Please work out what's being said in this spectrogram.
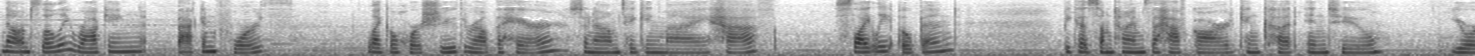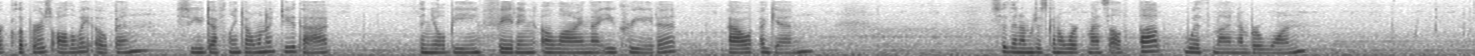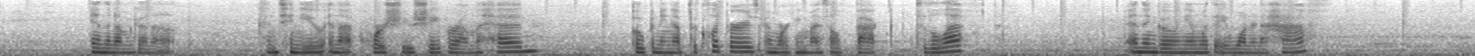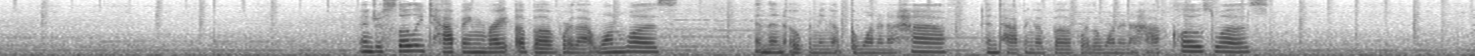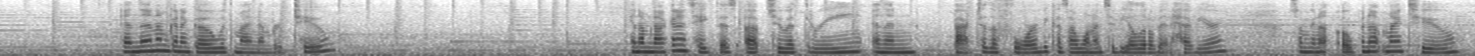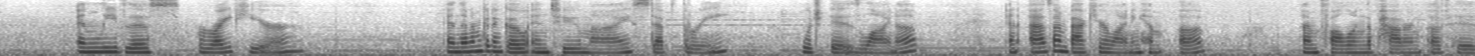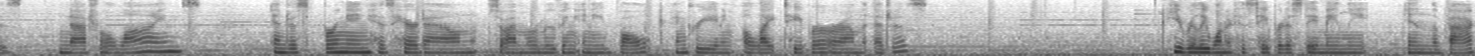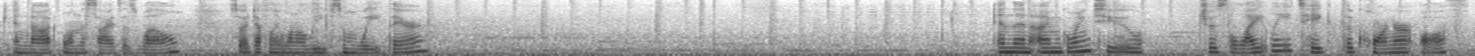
Now I'm slowly rocking back and forth like a horseshoe throughout the hair. So now I'm taking my half slightly opened because sometimes the half guard can cut into your clippers all the way open. So you definitely don't want to do that. Then you'll be fading a line that you created out again. So then I'm just going to work myself up with my number one. And then I'm going to continue in that horseshoe shape around the head, opening up the clippers and working myself back to the left, and then going in with a one and a half. And just slowly tapping right above where that one was, and then opening up the one and a half and tapping above where the one and a half closed was. And then I'm gonna go with my number two. And I'm not gonna take this up to a three and then back to the four because I want it to be a little bit heavier. So I'm gonna open up my two and leave this right here. And then I'm gonna go into my step three, which is line up. And as I'm back here lining him up, I'm following the pattern of his natural lines and just bringing his hair down so I'm removing any bulk and creating a light taper around the edges. He really wanted his taper to stay mainly in the back and not on the sides as well. So I definitely want to leave some weight there. And then I'm going to just lightly take the corner off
